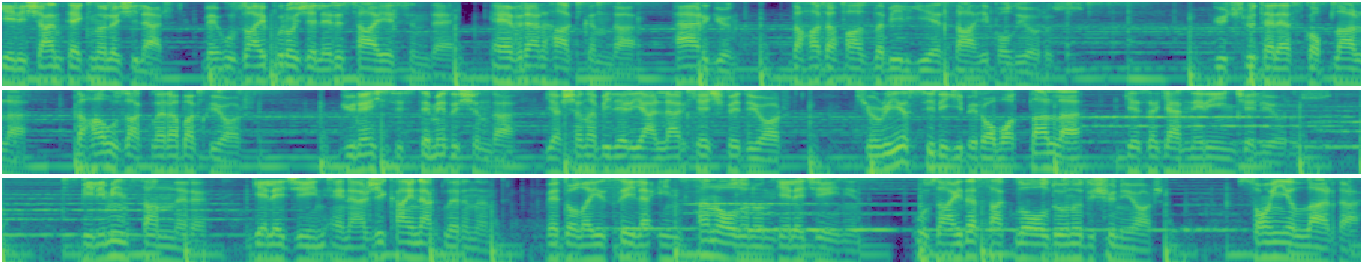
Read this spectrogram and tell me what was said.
Gelişen teknolojiler ve uzay projeleri sayesinde evren hakkında her gün daha da fazla bilgiye sahip oluyoruz. Güçlü teleskoplarla daha uzaklara bakıyor. Güneş sistemi dışında yaşanabilir yerler keşfediyor. Curiosity gibi robotlarla gezegenleri inceliyoruz. Bilim insanları geleceğin enerji kaynaklarının ve dolayısıyla insanoğlunun geleceğinin uzayda saklı olduğunu düşünüyor. Son yıllarda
